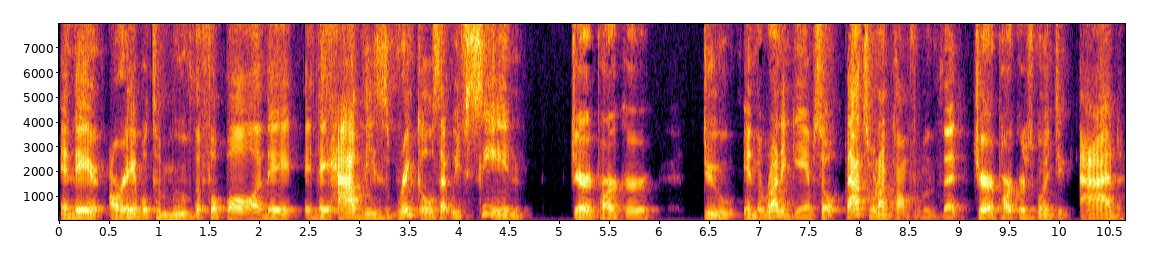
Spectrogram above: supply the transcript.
and they are able to move the football and they they have these wrinkles that we've seen Gerad Parker do in the running game. So that's what I'm confident with that Gerad Parker is going to add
